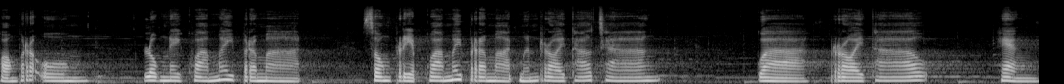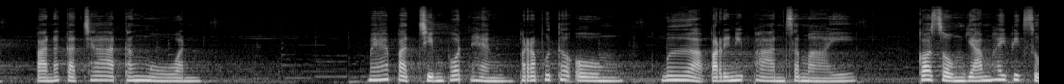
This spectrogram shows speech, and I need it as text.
ของพระองค์ ลงในความไม่ประมาท ทรงเปรียบความไม่ประมาทเหมือนรอยเท้าช้าง กว่ารอยเท้า แห่งปานกชาติทั้งมวล แม้ปัดชิมพศแห่งพระพุทธองค์ เมื่อปรินิพานสมัย ก็ทรงย้ำให้ภิกษุ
